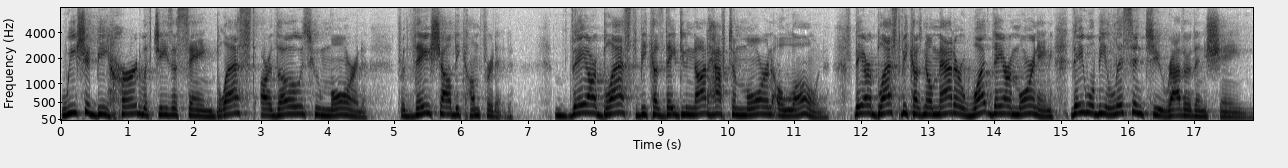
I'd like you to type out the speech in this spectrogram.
We should be heard with Jesus saying, Blessed are those who mourn, for they shall be comforted. They are blessed because they do not have to mourn alone. They are blessed because no matter what they are mourning, they will be listened to rather than shamed.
